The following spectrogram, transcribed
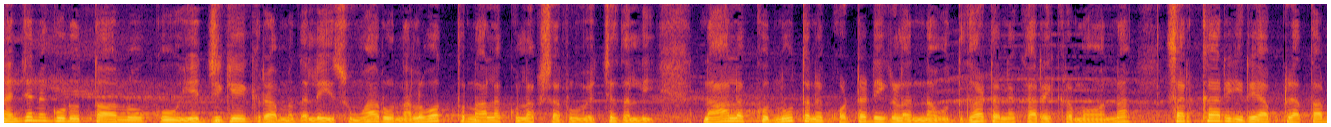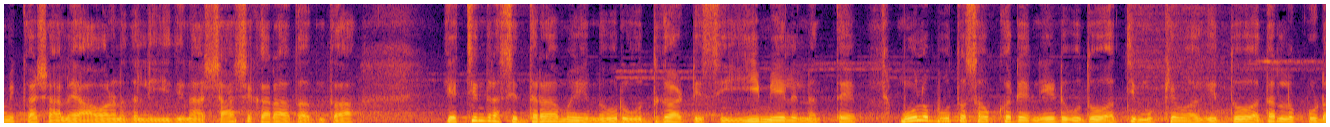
ನಂಜನಗೂಡು ತಾಲೂಕು ಹೆಜ್ಜಿಗೆ ಗ್ರಾಮದಲ್ಲಿ ಸುಮಾರು ನಲವತ್ತು ನಾಲ್ಕು ಲಕ್ಷ ರು ವೆಚ್ಚದಲ್ಲಿ ನಾಲ್ಕು ನೂತನ ಕೊಠಡಿಗಳನ್ನು ಉದ್ಘಾಟನೆ ಕಾರ್ಯಕ್ರಮವನ್ನು ಸರ್ಕಾರಿ ಹಿರಿಯ ಪ್ರಾಥಮಿಕ ಶಾಲೆ ಆವರಣದಲ್ಲಿ ಈ ದಿನ ಶಾಸಕರಾದಂಥ ಯತೀಂದ್ರ ಸಿದ್ದರಾಮಯ್ಯನವರು ಉದ್ಘಾಟಿಸಿ ಈ ಮೇಲಿನಂತೆ ಮೂಲಭೂತ ಸೌಕರ್ಯ ನೀಡುವುದು ಅತಿ ಮುಖ್ಯವಾಗಿದ್ದು, ಅದರಲ್ಲೂ ಕೂಡ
